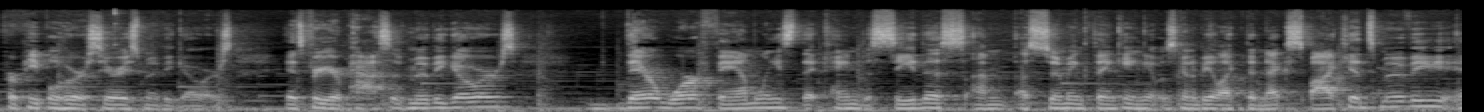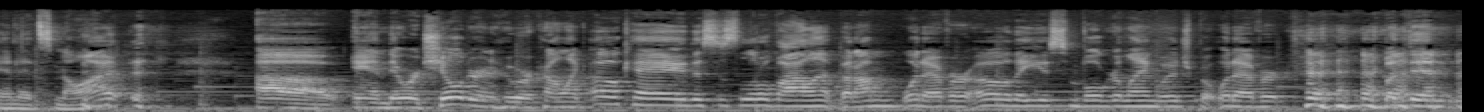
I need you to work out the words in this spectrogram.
for people who are serious moviegoers. It's for your passive moviegoers. There were families that came to see this. I'm assuming thinking it was going to be like the next Spy Kids movie, and it's not. Uh, and there were children who were kind of like, okay, this is a little violent, but I'm whatever. Oh, they use some vulgar language, but whatever. but then,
